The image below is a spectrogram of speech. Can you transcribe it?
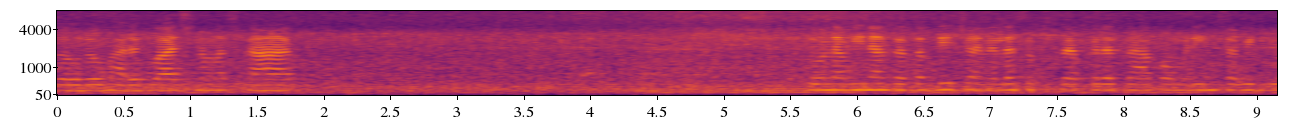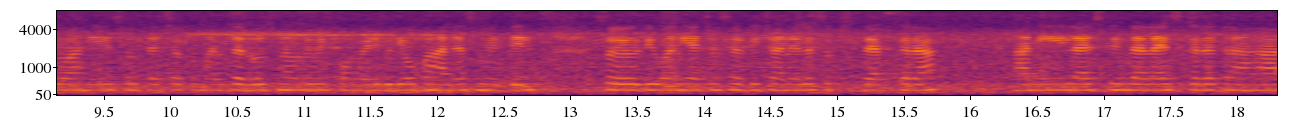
गौरव भारद्वाज नमस्कार सो नवीन असा तर प्लीज चॅनलला सबस्क्राईब करत राहा. कॉमेडींचा व्हिडिओ आहे सो त्याच्यात तुम्हाला दररोज नवनवीन कॉमेडी व्हिडिओ पाहण्यास मिळतील. सो एवढीवन याच्यासाठी चॅनलला सबस्क्राईब करा. आणि लाईव्ह लाईस करत राहा.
